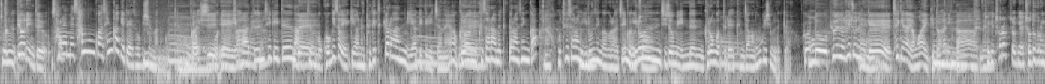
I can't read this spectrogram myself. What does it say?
저는 특별히 이제 사람의 삶과 생각에 대해서 호기심이 많은 것 같아요. 음, 그러니까 역시, 뭐, 예, 예, 영화든. 책이든 네. 아무튼 뭐 거기서 얘기하는 되게 특별한 이야기들 이 있잖아요. 그런 네. 그 사람의 특별한 생각, 어떻게 사람이 이런 생각을 하지? 막 그렇죠. 이런 지점이 있는 그런 것들에 어. 굉장한 호기심을 느껴요. 그걸 어. 또 표현을 해주는 네. 게 책이나 영화이기도 음. 하니까 네. 되게 철학적이에요. 저도 그럼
